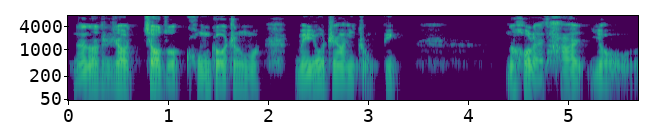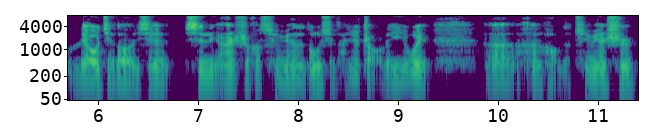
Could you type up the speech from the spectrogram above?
难道这叫叫做恐狗症吗？没有这样一种病。那后来他有了解到一些心理暗示和催眠的东西，他去找了一位，呃，很好的催眠师。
